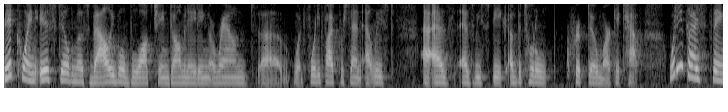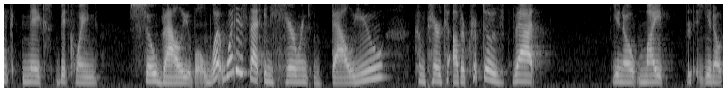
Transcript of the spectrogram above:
Bitcoin is still the most valuable blockchain, dominating around uh, what 45% at least as as we speak of the total crypto market cap. What do you guys think makes Bitcoin so valuable? What what is that inherent value compared to other cryptos that you know might it's, you know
